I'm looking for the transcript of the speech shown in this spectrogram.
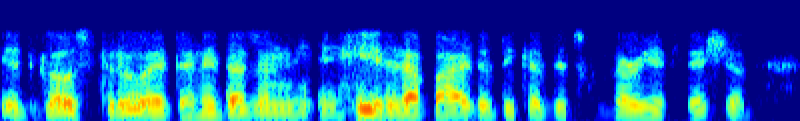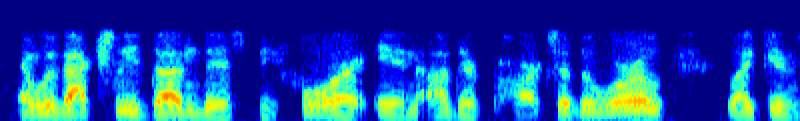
it goes through it and it doesn't heat it up either because it's very efficient. And we've actually done this before in other parts of the world, like in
